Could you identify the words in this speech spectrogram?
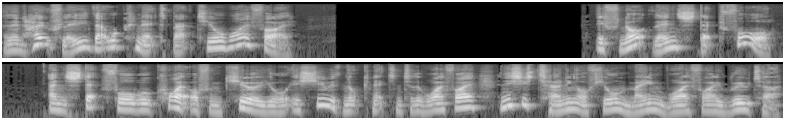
and then hopefully that will connect back to your Wi-Fi. If not then step 4 and step 4 will quite often cure your issue with not connecting to the Wi-Fi and this is turning off your main Wi-Fi router.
